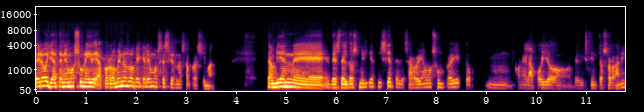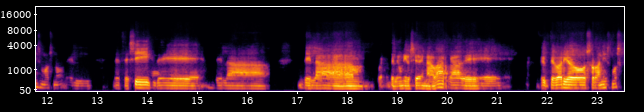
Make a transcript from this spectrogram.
Pero ya tenemos una idea, por lo menos lo que queremos es irnos aproximando. También eh, desde el 2017 desarrollamos un proyecto mm, con el apoyo de distintos organismos, ¿no? De CSIC, de, la, de, la, de la Universidad de Navarra, de, de, varios organismos,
